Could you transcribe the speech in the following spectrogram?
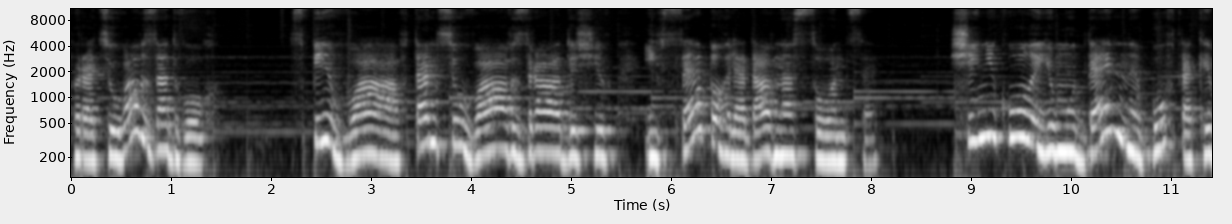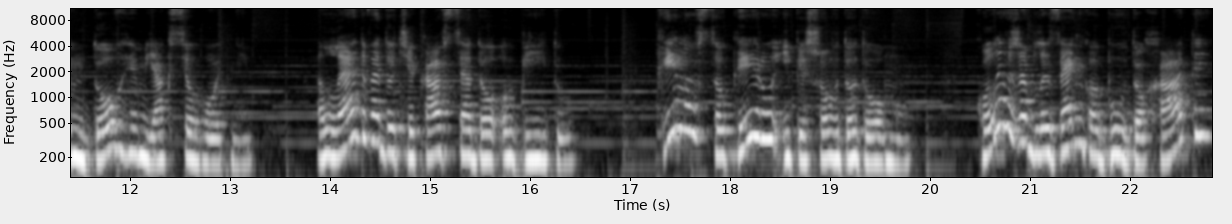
Працював за двох. Співав, танцював з радощів і все поглядав на сонце. Ще ніколи йому день не був таким довгим, як сьогодні. Ледве дочекався до обіду, кинув сокиру і пішов додому. Коли вже близенько був до хати,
